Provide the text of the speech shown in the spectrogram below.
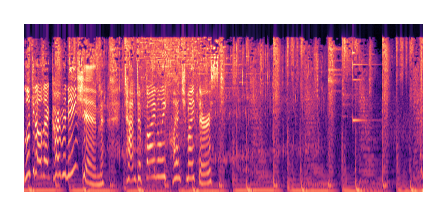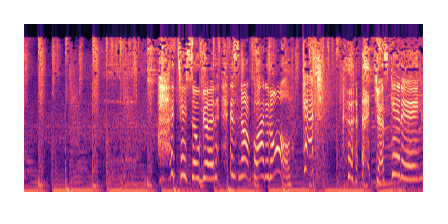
Look at all that carbonation! Time to finally quench my thirst. It tastes so good. It's not flat at all. Catch! Just kidding.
